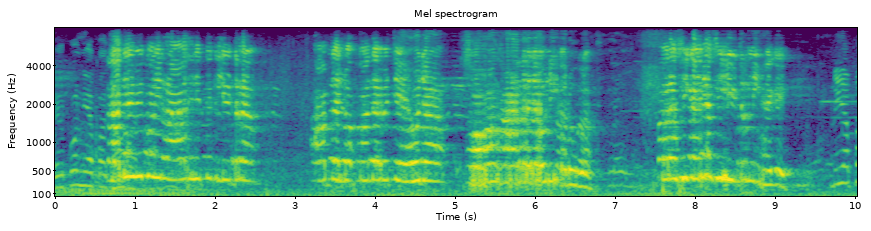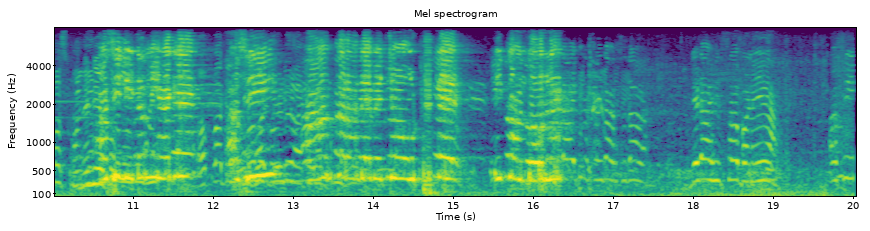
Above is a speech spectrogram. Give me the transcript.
ਬਿਲਕੁਲ ਨਹੀਂ ਆਪਾਂ ਕਦੇ ਵੀ ਕੋਈ ਰਾਜਨੀਤਿਕ ਲੀਡਰ ਆਪਦੇ ਲੋਕਾਂ ਦੇ ਵਿੱਚ ਇਹੋ ਜਿਹਾ ਸੌਹਾਂ ਖਾਣ ਦਾ ਜਾਉ ਨਹੀਂ ਕਰੂਗਾ। ਪਰ ਅਸੀਂ ਕਹਿੰਦੇ ਅਸੀਂ ਲੀਡਰ ਨਹੀਂ ਹੈਗੇ। ਨਹੀਂ ਆਪਾਂ ਸਫ਼ਾਈ ਅਸੀਂ ਲੀਡਰ ਨਹੀਂ ਹੈਗੇ। ਅਸੀਂ ਆਮ ਘਰਾਂ ਦੇ ਵਿੱਚੋਂ ਉੱਠ ਕੇ ਇੱਕ ਅੰਦੋਲਨ ਇੱਕ ਸੰਘਰਸ਼ ਦਾ ਜਿਹੜਾ ਹਿੱਸਾ ਬਣੇ ਆ ਅਸੀਂ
